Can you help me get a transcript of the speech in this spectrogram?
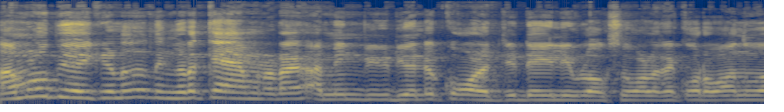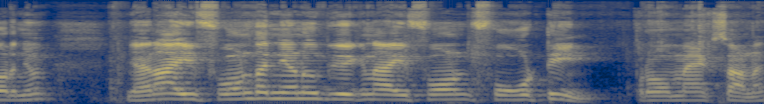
നമ്മൾ ഉപയോഗിക്കുന്നത് നിങ്ങളുടെ ക്യാമറയുടെ ഐ മീൻ വീഡിയോന്റെ ക്വാളിറ്റി ഡെയിലി വ്ളോഗ്സ് വളരെ കുറവാന്ന് പറഞ്ഞു. ഞാൻ ഐഫോൺ തന്നെയാണ് ഉപയോഗിക്കുന്നത്. ഐഫോൺ ഫോർട്ടീൻ പ്രോ മാക്സ് ആണ്.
